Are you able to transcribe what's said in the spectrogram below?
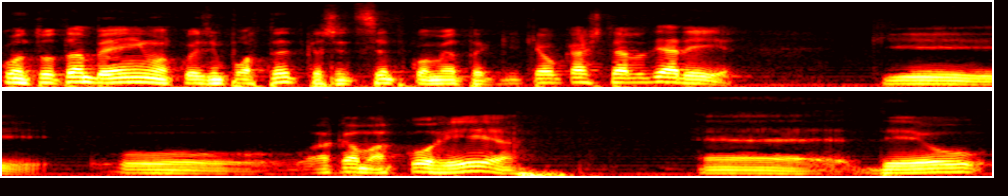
contou também uma coisa importante que a gente sempre comenta aqui, que é o Castelo de Areia, que o Acamar Correia é, deu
